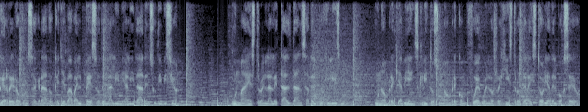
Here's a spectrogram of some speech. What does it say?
guerrero consagrado que llevaba el peso de la linealidad en su división, un maestro en la letal danza del pugilismo, un hombre que había inscrito su nombre con fuego en los registros de la historia del boxeo.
